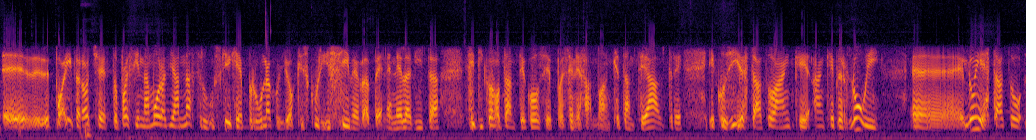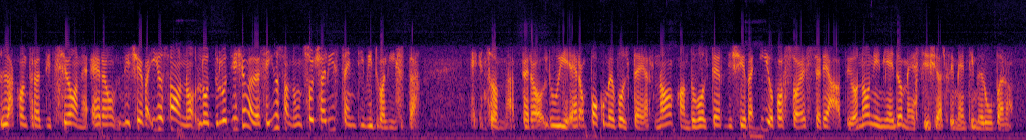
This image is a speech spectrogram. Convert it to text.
Eh, poi però certo poi si innamora di Anna Struschi che è bruna con gli occhi scurissimi va bene nella vita si dicono tante cose e poi se ne fanno anche tante altre e così è stato anche, anche per lui eh, lui è stato la contraddizione un, diceva sono lo, lo diceva sé io sono un socialista individualista insomma, però lui era un po' come Voltaire, no? quando Voltaire diceva io posso essere ateo, non i miei domestici, altrimenti mi rubano.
